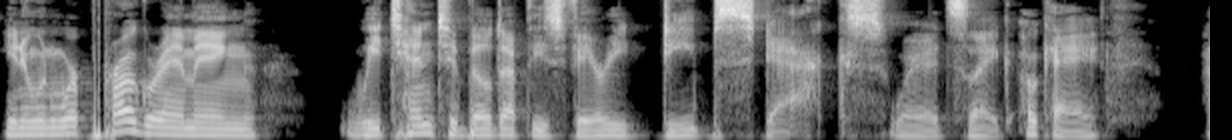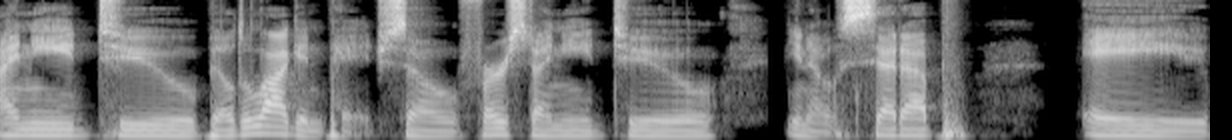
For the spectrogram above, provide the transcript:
You know, when we're programming, we tend to build up these very deep stacks where it's like, okay, I need to build a login page. So first I need to, you know, set up a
